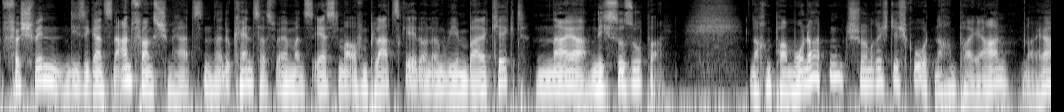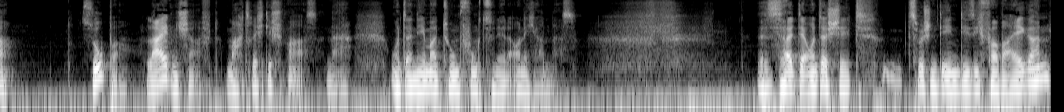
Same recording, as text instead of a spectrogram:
verschwinden diese ganzen Anfangsschmerzen. Ne? Du kennst das, wenn man das erste Mal auf den Platz geht und irgendwie einen Ball kickt. Naja, nicht so super. Nach ein paar Monaten schon richtig gut. Nach ein paar Jahren, naja, super. Leidenschaft, macht richtig Spaß. Na, Unternehmertum funktioniert auch nicht anders. Es ist halt der Unterschied zwischen denen, die sich verweigern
